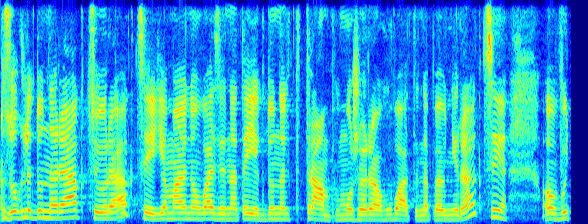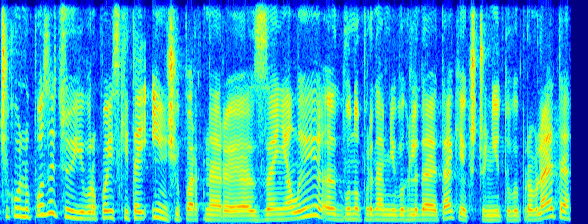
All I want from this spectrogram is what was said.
з огляду на реакцію реакції, я маю на увазі на те, як Дональд Трамп може реагувати на певні реакції. Е, Вичікувальну позицію європейські та й інші партнери зайняли. Е, Воно принаймні виглядає так. Якщо ні, то виправляйте.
